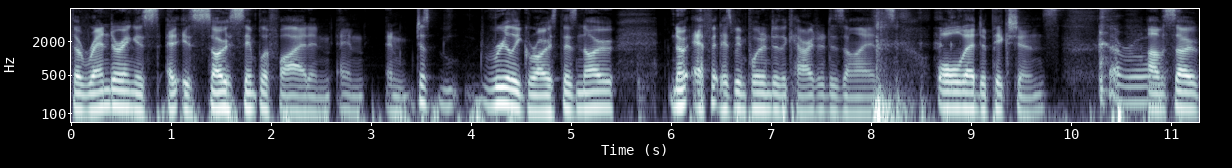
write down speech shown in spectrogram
the rendering is is so simplified and and and just really gross. There's no no effort has been put into the character designs, all their depictions. Um, so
